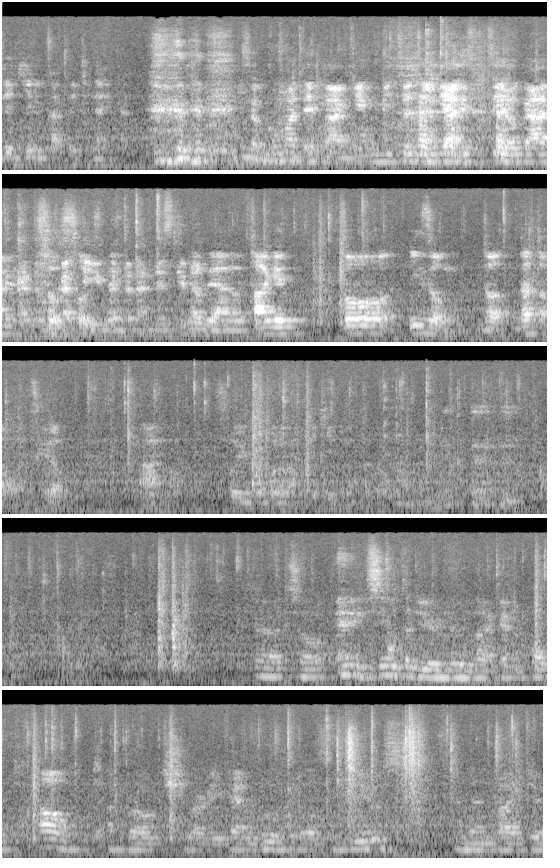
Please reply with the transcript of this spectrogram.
できるかできないか。そこまでまあ厳密にやる必要があるかどうかということなんですけどなのであのターゲット依存だだとは思うんですけどあのそういうところができる Uh, so it seems that you do like an opt-out approach where you can boot all CPUs and then try to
